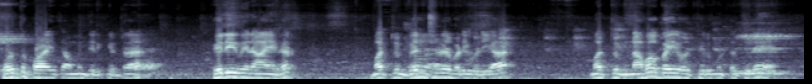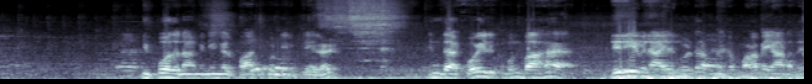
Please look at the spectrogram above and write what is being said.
கொளுத்துப்பாளையத்தில் அமைந்திருக்கின்ற பெரிய விநாயகர் மற்றும் வெண்சுடர் வடிவடியார் மற்றும் நவபைரவர் திருமுட்டத்திலே இப்போது நாங்கள் நீங்கள் பார்த்து கொண்டிருக்கிறீர்கள். இந்த கோயிலுக்கு முன்பாக பெரிய விநாயகர் கோயில் மிக பழமையானது.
